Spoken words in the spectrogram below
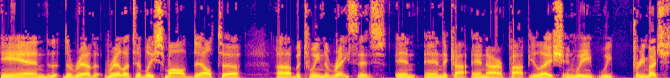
and the, the rel- relatively small delta uh, between the races in in the co- in our population. We we pretty much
